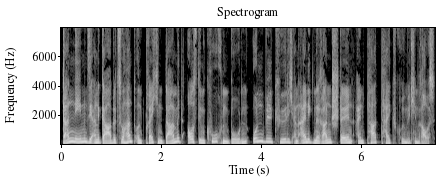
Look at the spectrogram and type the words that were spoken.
Dann nehmen Sie eine Gabel zur Hand und brechen damit aus dem Kuchenboden unwillkürlich an einigen Randstellen ein paar Teigkrümelchen raus.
